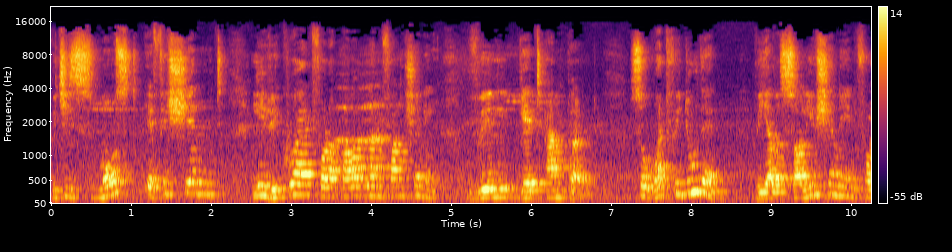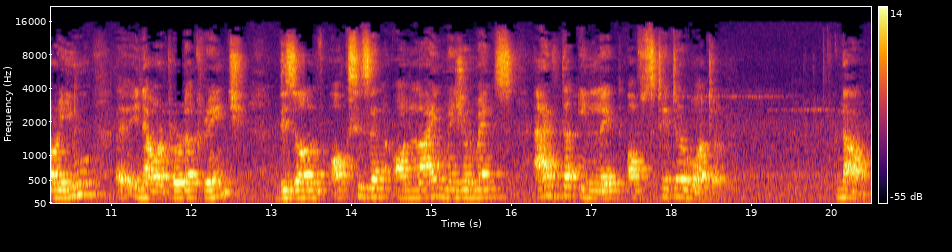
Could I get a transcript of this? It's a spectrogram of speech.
which is most efficiently required for a power plant functioning will get hampered. So what we do then? We have a solution in for you uh, in our product range dissolve oxygen online measurements at the inlet of stator water. Now,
